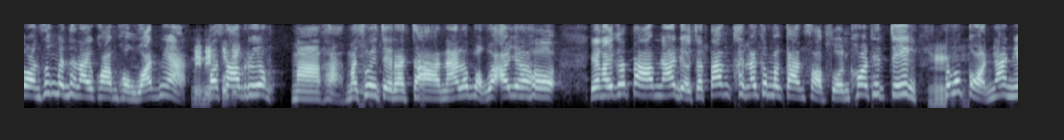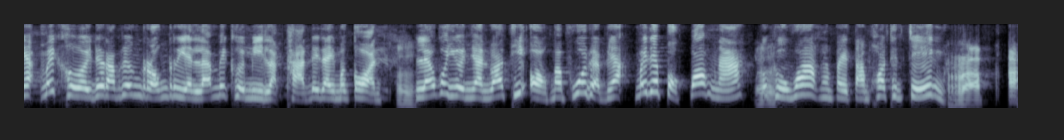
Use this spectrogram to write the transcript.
กรซึ่งเป็นทนายความของวัดเนี่ยนี่ๆพอคนนี้ทราบเรื่องมาค่ะ มาช่วยเจรจานะ แล้วบอกว่าเอาอย่าเหอะยังไงก็ตามนะ เดี๋ยวจะตั้งคณะกรรมการสอบสวนข้อเท็จจริง เพราะว่าก่อนหน้านี้ไม่เคยได้รับเรื่องร้องเรียน และไม่เคยมีหลักฐานใด ๆ มาก่อนเออแล้วก็ยืนยันว่าที่ออกมาพูดแบบเนี้ยไม่ได้ปกป้องนะเออก็คือว่ากันไปตามข้อเท็จจริง ครับอะ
